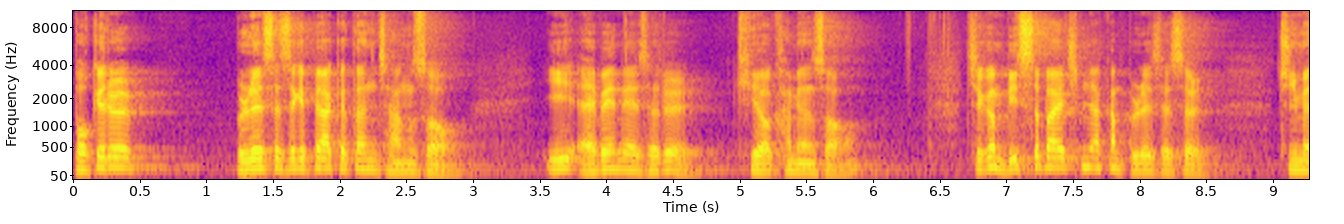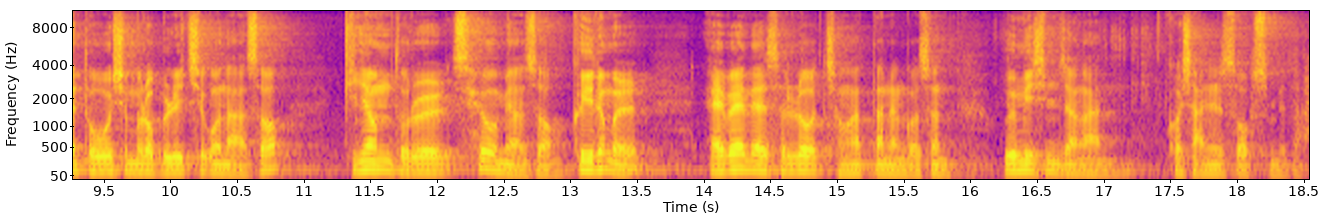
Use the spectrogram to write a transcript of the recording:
법궤를 블레셋에게 빼앗겼던 장소 이 에베네셀을 기억하면서 지금 미스바에 침략한 블레셋을 주님의 도우심으로 물리치고 나서 기념도를 세우면서 그 이름을 에베네셀로 정했다는 것은 의미심장한 것이 아닐 수 없습니다.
